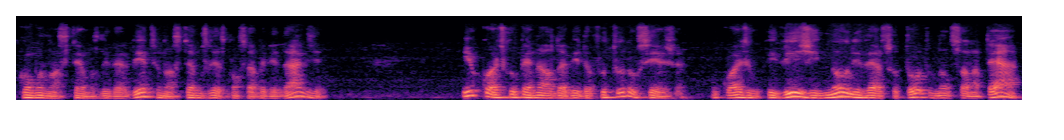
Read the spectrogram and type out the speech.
Como nós temos livre-arbítrio, nós temos responsabilidade, e o Código Penal da Vida Futura, ou seja, o código que vige no universo todo, não só na Terra,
